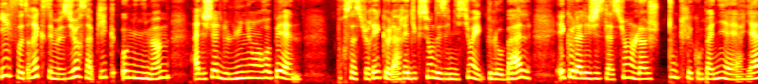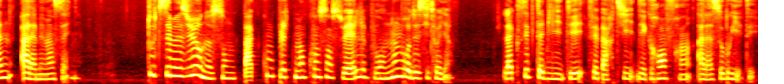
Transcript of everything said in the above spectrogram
Il faudrait que ces mesures s'appliquent au minimum à l'échelle de l'Union européenne, pour s'assurer que la réduction des émissions est globale et que la législation loge toutes les compagnies aériennes à la même enseigne. Toutes ces mesures ne sont pas complètement consensuelles pour nombre de citoyens. L'acceptabilité fait partie des grands freins à la sobriété.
